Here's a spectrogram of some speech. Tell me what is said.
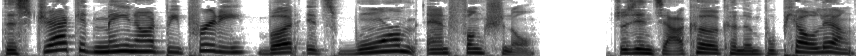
This jacket may not be pretty, but it's warm and functional. 这件夹克可能不漂亮，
